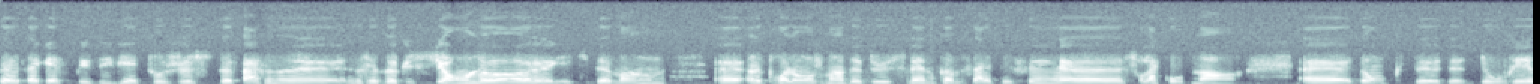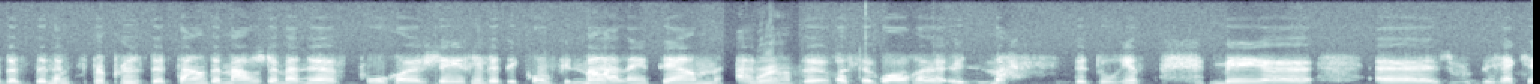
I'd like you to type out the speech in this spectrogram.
de la Gaspésie vient tout juste de faire une, une résolution là, euh, et qui demande euh, un prolongement de deux semaines comme ça a été fait euh, sur la côte nord. Euh, donc, de- de- d'ouvrir, de, se donner un petit peu plus de temps, de marge de manœuvre pour euh, gérer le déconfinement à l'interne avant Ouais. de recevoir une masse de touristes. Mais euh, euh, je vous dirais que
